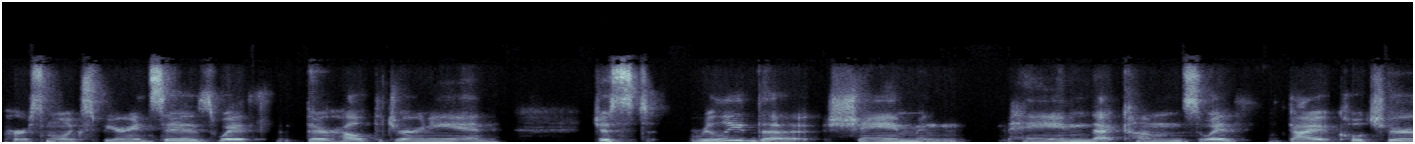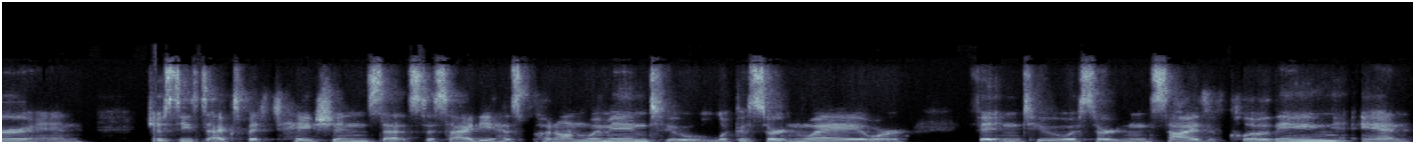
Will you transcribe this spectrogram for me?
personal experiences with their health journey and just really the shame and pain that comes with diet culture and just these expectations that society has put on women to look a certain way or fit into a certain size of clothing. And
